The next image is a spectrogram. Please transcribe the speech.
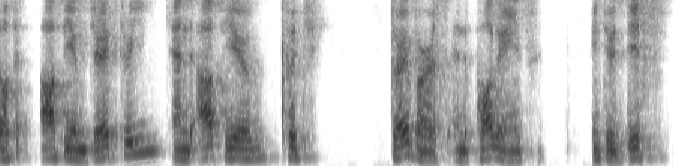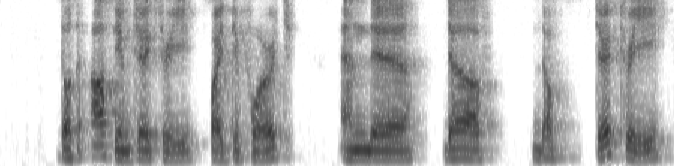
.appium directory and Appium put drivers and plugins into this .appium directory by default. And uh, the, the directory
